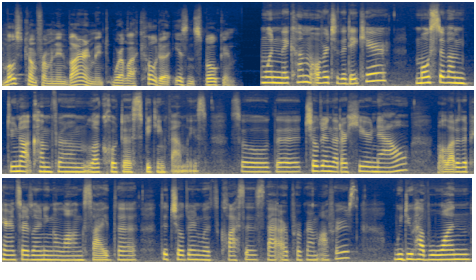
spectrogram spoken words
most come from an environment where Lakota isn't spoken. When they come over to the daycare, most of them do not come from Lakota speaking families. So the children that are here now a lot of the parents are learning alongside the, the children with classes that our program offers. We do have one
